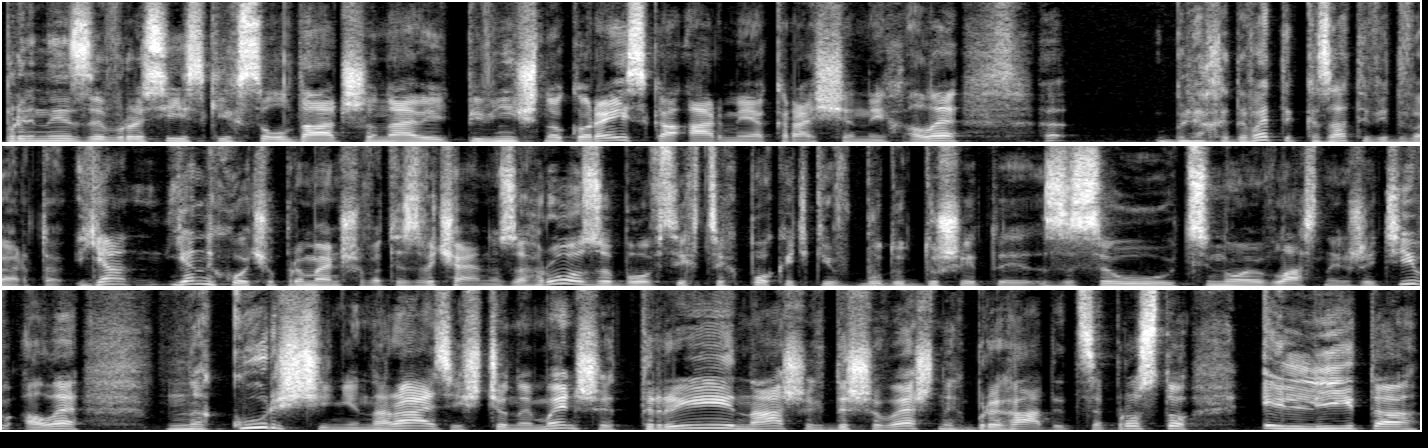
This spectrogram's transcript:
принизив російських солдат, що навіть північно-корейська армія краще них. Але. Бляха, давайте казати відверто. Я, я не хочу применшувати звичайно загрозу, бо всіх цих покидьків будуть душити ЗСУ ціною власних життів. Але на Курщині наразі щонайменше три наших дешевешних бригади. Це просто еліта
